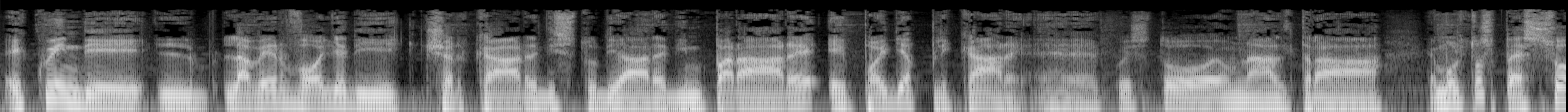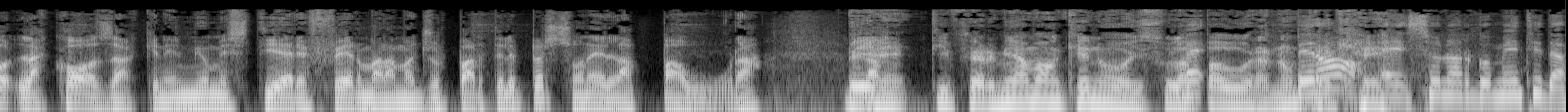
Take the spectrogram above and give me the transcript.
e quindi l- l'aver voglia di cercare, di studiare, di imparare e poi di applicare. Eh, questo è un'altra. E molto spesso la cosa che nel mio mestiere ferma la maggior parte delle persone è la paura. Bene, la... ti fermiamo anche noi sulla Beh, paura, non però perché... eh, sono argomenti da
